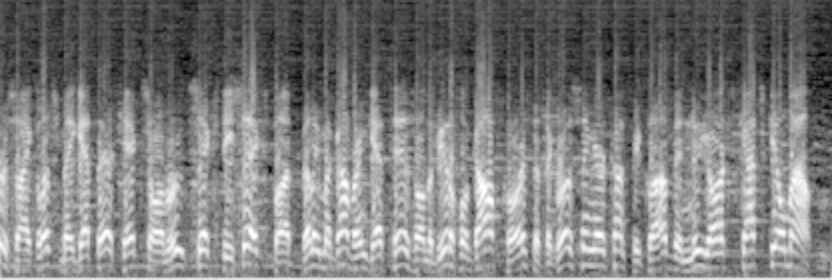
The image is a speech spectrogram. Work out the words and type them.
Motorcyclists may get their kicks on Route 66, but Billy McGovern gets his on the beautiful golf course at the Grossinger Country Club in New York's Catskill Mountains.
